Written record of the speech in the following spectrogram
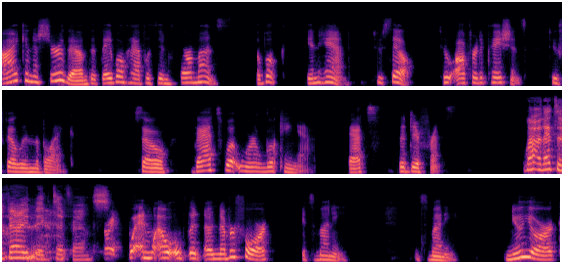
I can assure them that they will have within four months a book in hand to sell, to offer to patients, to fill in the blank. So that's what we're looking at. That's the difference. Wow, that's a very big difference. Right. Well, and well, uh, number four, it's money. It's money. New York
